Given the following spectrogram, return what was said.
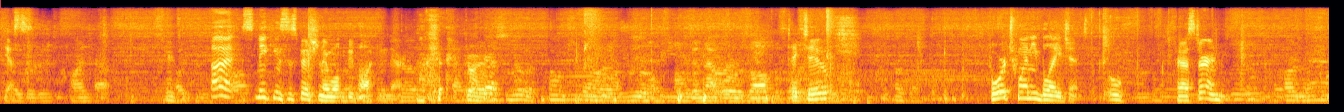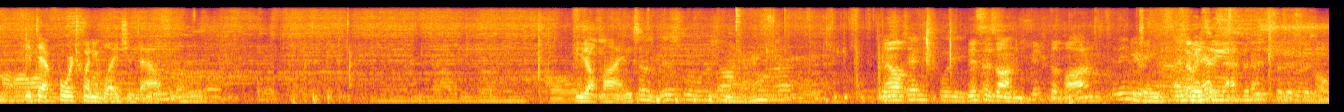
Trigger. Yes. Alright, sneaking suspicion I won't be blocking there. Okay, Go ahead. Then that will resolve the Take two. 420 Blagent. Fast turn. Get that 420 Blagent out. If you don't mind. No, this is on the bottom. So this after so this is all.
